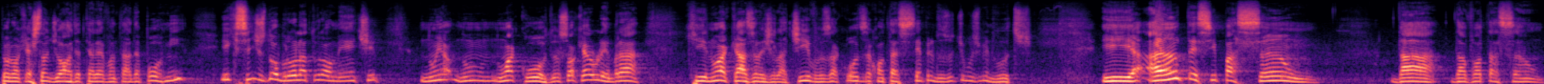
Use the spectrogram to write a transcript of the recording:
por uma questão de ordem até levantada por mim, e que se desdobrou naturalmente num, num, num acordo. Eu só quero lembrar que numa casa legislativa os acordos acontecem sempre nos últimos minutos. E a antecipação da, da votação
